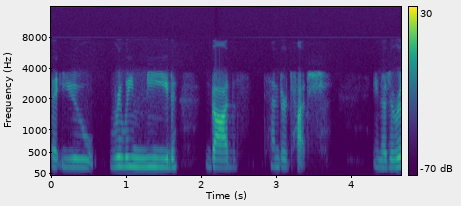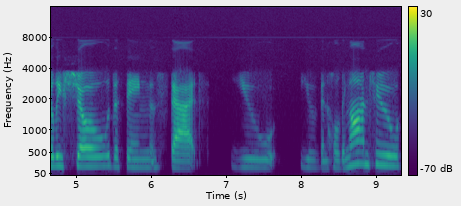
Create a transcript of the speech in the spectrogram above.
that you really need God's tender touch. You know, to really show the things that you you've been holding on to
